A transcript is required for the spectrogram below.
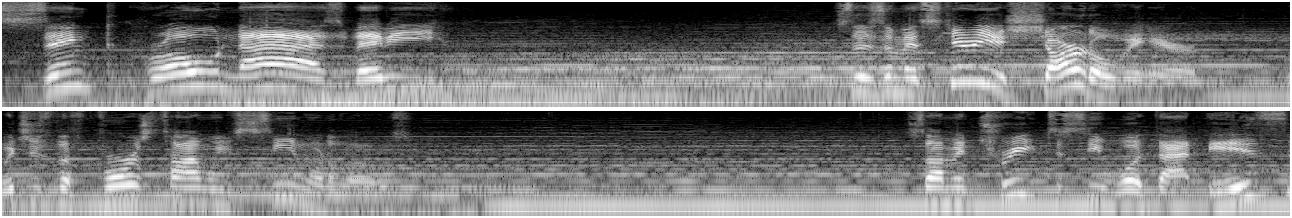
Synchronize, baby. So there's a mysterious shard over here, which is the first time we've seen one of those. So I'm intrigued to see what that is,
